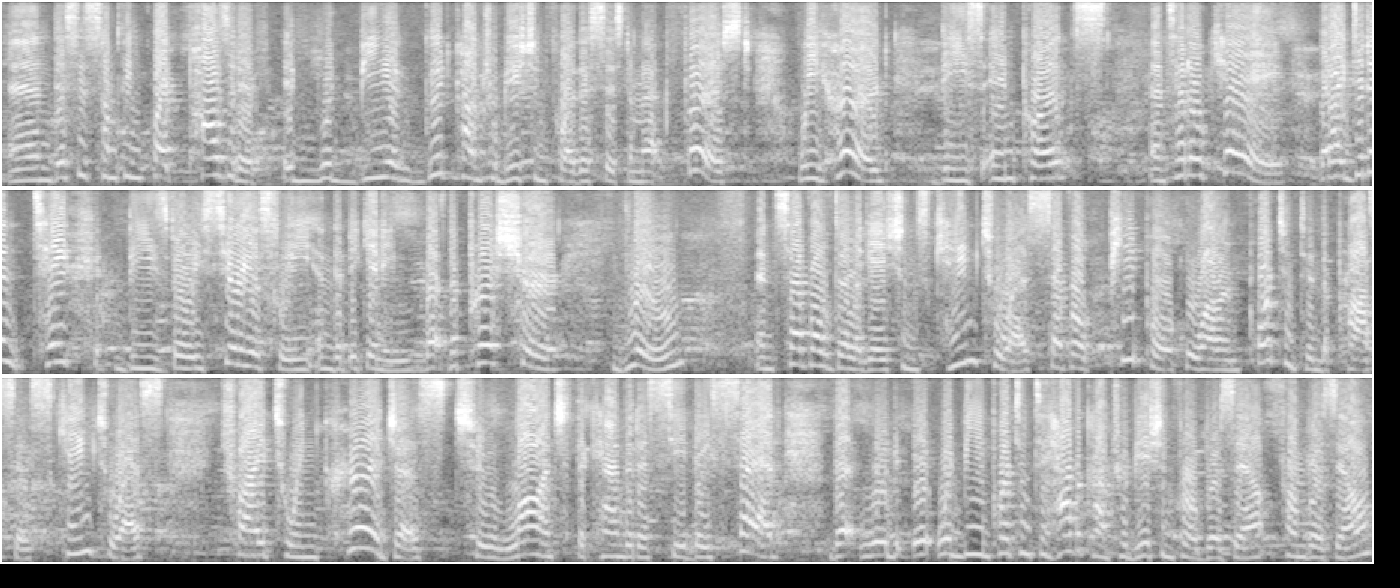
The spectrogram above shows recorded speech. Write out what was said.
And this is something quite positive. It would be a good contribution for the system. At first, we heard these inputs and said, okay, but I didn't take these very seriously in the beginning. But the pressure grew and several delegations came to us, several people who are important in the process came to us, tried to encourage us to launch the candidacy. They said that would, it would be important to have a contribution for Brazil, from Brazil,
